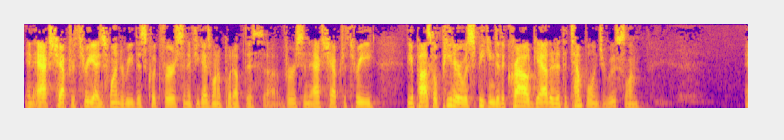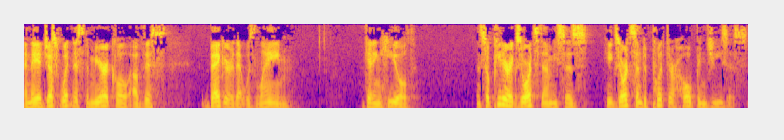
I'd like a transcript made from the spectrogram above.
In Acts chapter 3, I just wanted to read this quick verse, and if you guys want to put up this uh, verse in Acts chapter 3, the apostle Peter was speaking to the crowd gathered at the temple in Jerusalem. And they had just witnessed the miracle of this beggar that was lame getting healed. And so Peter exhorts them, he says, he exhorts them to put their hope in Jesus.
